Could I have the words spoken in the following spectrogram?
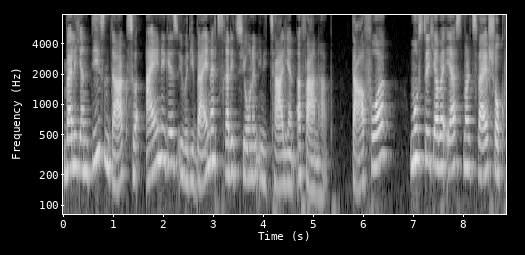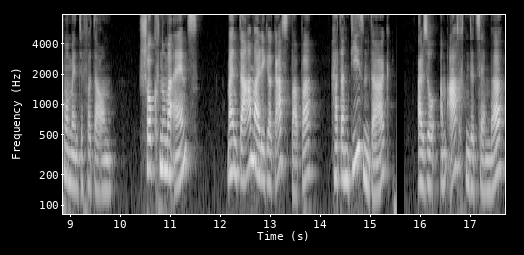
Weil ich an diesem Tag so einiges über die Weihnachtstraditionen in Italien erfahren habe. Davor musste ich aber erstmal zwei Schockmomente verdauen. Schock Nummer eins: Mein damaliger Gastpapa hat an diesem Tag, also am 8. Dezember,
